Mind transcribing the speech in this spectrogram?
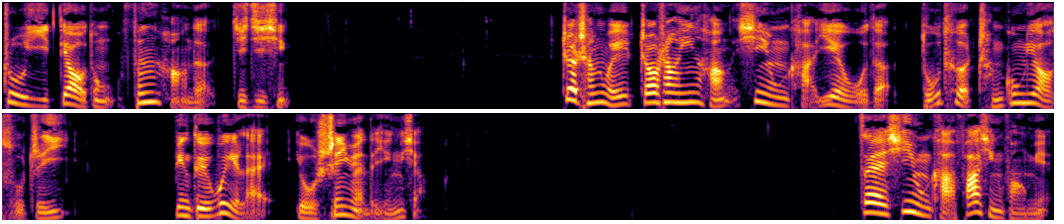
注意调动分行的积极性，这成为招商银行信用卡业务的。独特成功要素之一，并对未来有深远的影响。在信用卡发行方面，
